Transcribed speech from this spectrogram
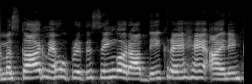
नमस्कार, मैं हूँ प्रीति सिंह और आप देख रहे हैं आई एन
